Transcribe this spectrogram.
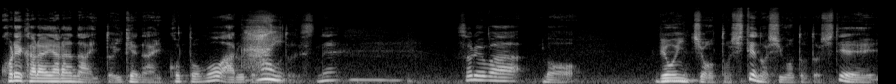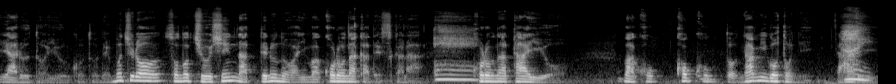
これからやらないといけないこともあるということですね。うんそれはもう病院長としての仕事としてやるということでもちろんその中心になってるのは今コロナ禍ですからええコロナ対応まあこ刻々と波ごとにやはり、はい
